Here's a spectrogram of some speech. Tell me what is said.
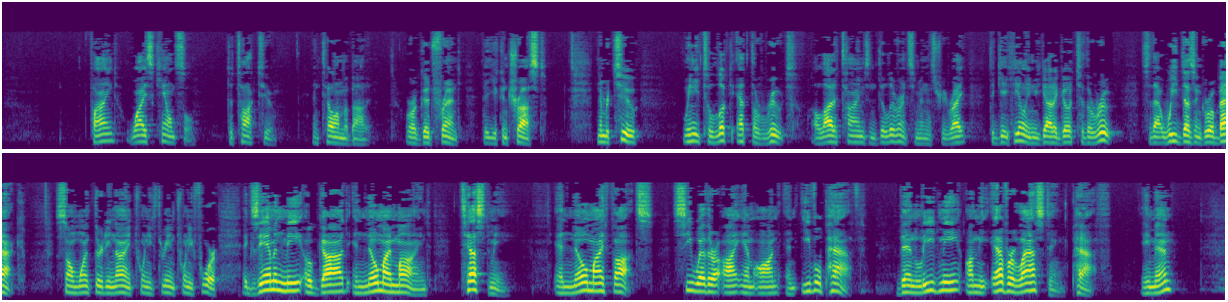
find wise counsel to talk to and tell them about it, or a good friend that you can trust. Number two, we need to look at the root. A lot of times in deliverance ministry, right? to get healing, you got to go to the root so that weed doesn't grow back. Psalm 139, 23 and 24. Examine me, O God, and know my mind. Test me and know my thoughts. See whether I am on an evil path. Then lead me on the everlasting path. Amen?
